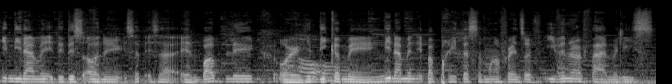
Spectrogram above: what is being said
hindi namin i-dishonor isa't isa in public or hindi kami, hindi namin ipapakita sa mga friends or even our families.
